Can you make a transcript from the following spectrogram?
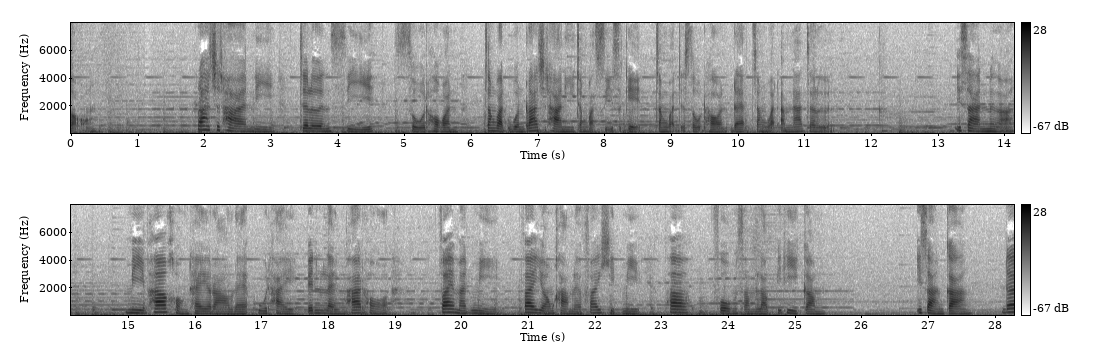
สอง ราชธานี เจริญศรีโสธร จังหวัดอุบลราชธานี จังหวัดศรีสะเกษจังหวัดยโสธร และจังหวัดอำนาจเจริญ อีสานเหนือ มีผ้าของไทยราวและภูไทย เป็นแหล่งผ้าทอ ฝ้ายมัดหมี่ ฝ้ายย้อมคำและฝ้ายขิดมีผ้าโฟมสำหรับพิธีกรรม อีสานกลาง ได้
